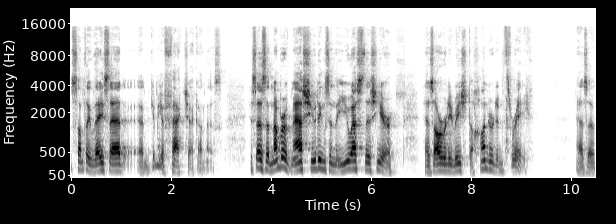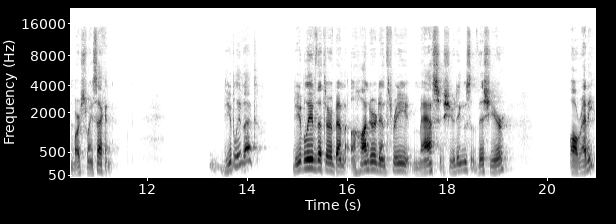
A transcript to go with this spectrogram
something they said and give me a fact check on this. It says the number of mass shootings in the U.S. this year has already reached 103 as of March 22nd. Do you believe that? Do you believe that there have been 103 mass shootings this year already?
